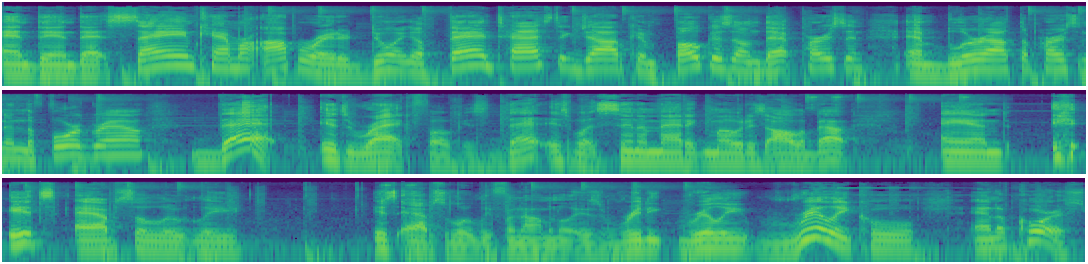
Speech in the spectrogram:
and then that same camera operator doing a fantastic job can focus on that person and blur out the person in the foreground that is rack focus. That is what cinematic mode is all about. And it's absolutely it's absolutely phenomenal. It's really really really cool. And of course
